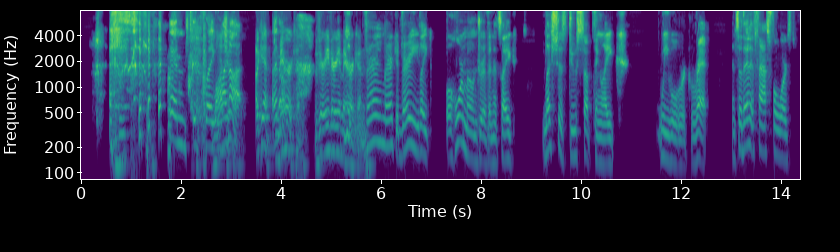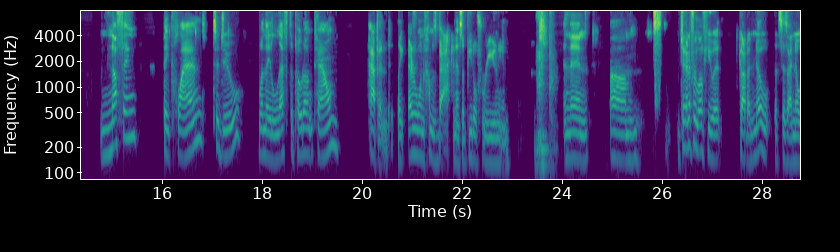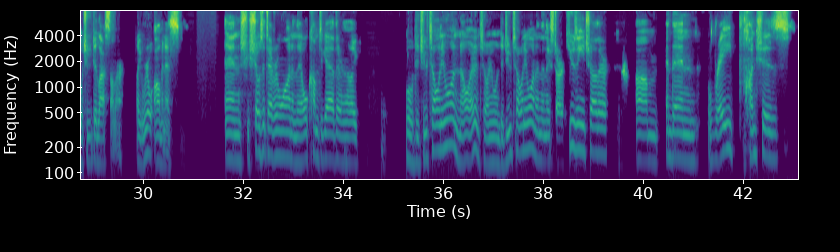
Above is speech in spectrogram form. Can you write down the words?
and it's like, why not? Again, American, very very American. Very American, very like hormone driven. It's like, let's just do something like we will regret. And so then it fast forwards. Nothing they planned to do when they left the podunk town happened. Like everyone comes back and it's a beautiful reunion. and then um, Jennifer Love Hewitt got a note that says, I know what you did last summer. Like real ominous. And she shows it to everyone and they all come together and they're like, well, did you tell anyone? No, I didn't tell anyone. Did you tell anyone? And then they start accusing each other. Um, and then Ray punches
